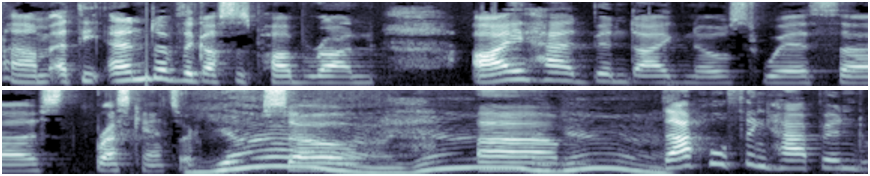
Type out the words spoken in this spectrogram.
um, at the end of the Gus's Pub run, I had been diagnosed with uh, breast cancer. Yeah, So yeah, um, yeah. that whole thing happened.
